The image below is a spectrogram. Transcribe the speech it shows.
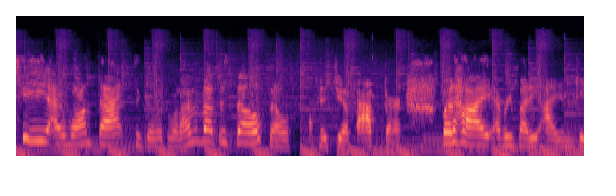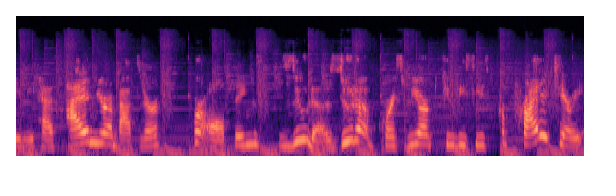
tee. I want that to go with what I'm about to sell, so I'll hit you up after. But hi, everybody. I am Jamie Hess. I am your ambassador for all things Zuda. Zuda, of course, we are QVC's proprietary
